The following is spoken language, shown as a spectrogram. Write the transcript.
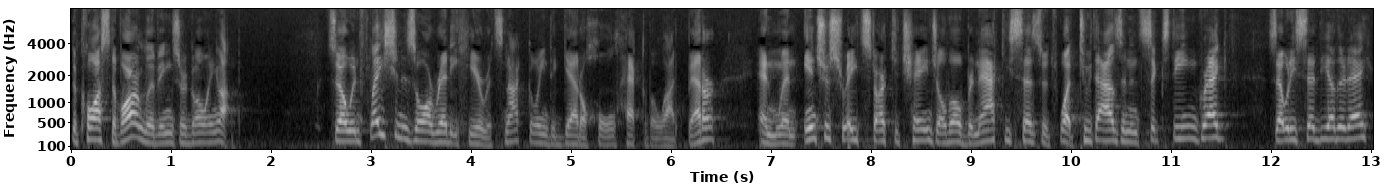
the cost of our livings are going up. So, inflation is already here. It's not going to get a whole heck of a lot better. And when interest rates start to change, although Bernanke says it's what, 2016, Greg? Is that what he said the other day?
